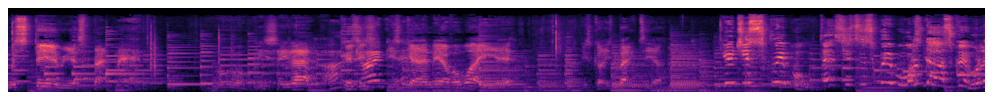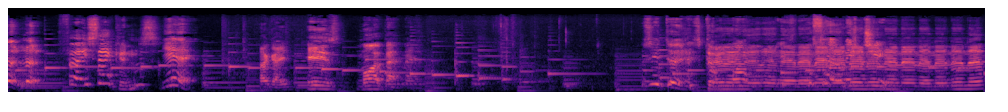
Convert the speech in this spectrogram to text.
mysterious Batman Oh, you see that? because he's, he's going the other way. Yeah. He's got his back to you. You just scribbled. That's just a scribble. What's that? A scribble. Look. Look. 30 seconds? Yeah. Okay, here's my Batman. What's he doing? He's got. What's that on his?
